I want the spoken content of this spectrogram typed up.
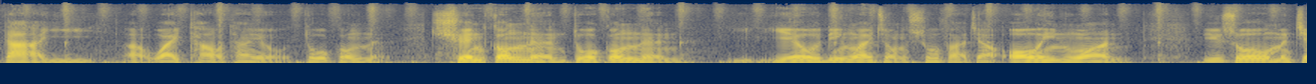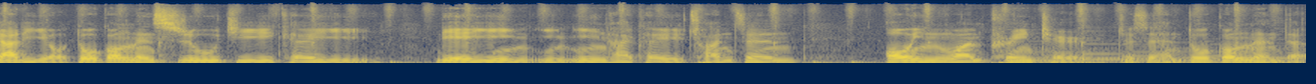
大衣啊外套它有多功能，全功能多功能，也有另外一种说法叫 all in one。比如说我们家里有多功能事务机，可以列印、影印，还可以传真，all in one printer 就是很多功能的。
